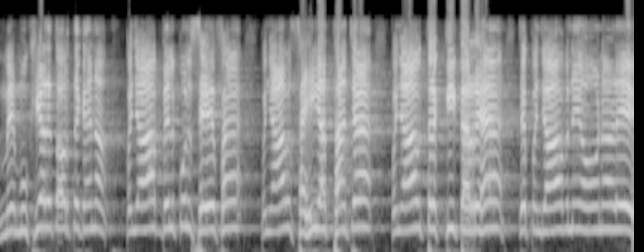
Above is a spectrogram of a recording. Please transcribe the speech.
ਮੈਂ ਮੁਖੀਆ ਦੇ ਤੌਰ ਤੇ ਕਹਿਣਾ, ਪੰਜਾਬ ਬਿਲਕੁਲ ਸੇਫ ਹੈ, ਪੰਜਾਬ ਸਹੀ ਹੱਥਾਂ 'ਚ ਹੈ, ਪੰਜਾਬ ਤਰੱਕੀ ਕਰ ਰਿਹਾ ਹੈ ਤੇ ਪੰਜਾਬ ਨੇ ਆਉਣ ਵਾਲੇ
